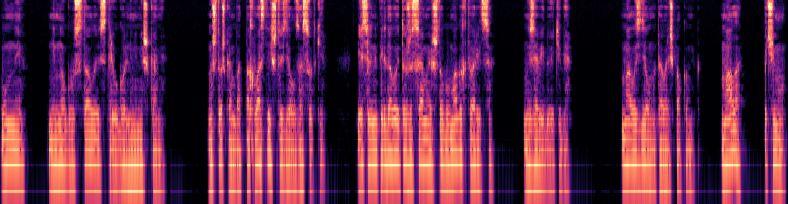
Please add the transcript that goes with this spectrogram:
Умные, немного усталые, с треугольными мешками. Ну что ж, комбат, похвастай, что сделал за сутки. Если на передовой то же самое, что в бумагах творится, не завидую тебе. Мало сделано, товарищ полковник. Мало? Почему?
